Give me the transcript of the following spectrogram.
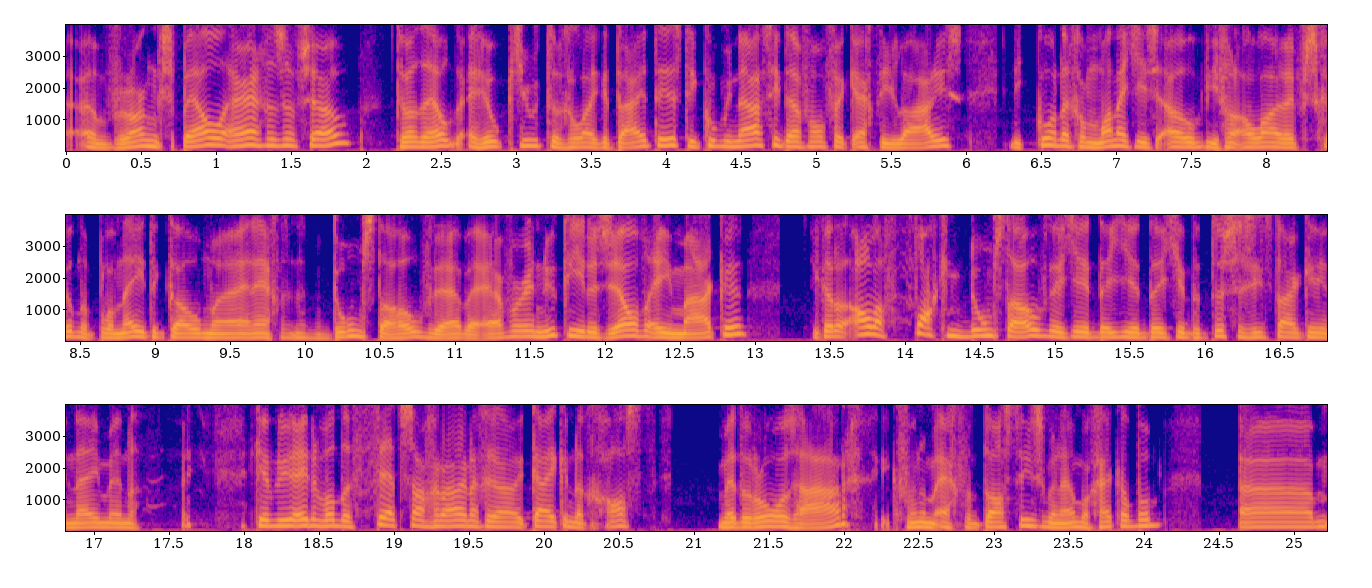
een wrang spel ergens of zo. Terwijl het heel, heel cute tegelijkertijd is. Die combinatie daarvan vind ik echt hilarisch. Die koddige mannetjes ook, die van allerlei verschillende planeten komen. En echt de domste hoofden hebben ever. En nu kun je er zelf één maken. Je kan het alle fucking domste hoofd dat je, dat je, dat je ertussen ziet staan, kun je nemen. En ik heb nu een of andere vet zagrijnige kijkende gast met roze haar. Ik vind hem echt fantastisch. Ik ben helemaal gek op hem. Ehm,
